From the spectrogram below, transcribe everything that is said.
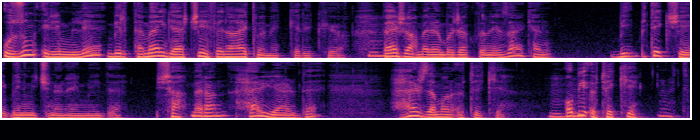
uzun erimli bir temel gerçeği feda etmemek gerekiyor. Hı hı. Ben Şahmeran'ın bacaklarını yazarken bir, bir tek şey benim için önemliydi. Şahmeran her yerde her zaman öteki. Hı hı. O bir öteki. Evet.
